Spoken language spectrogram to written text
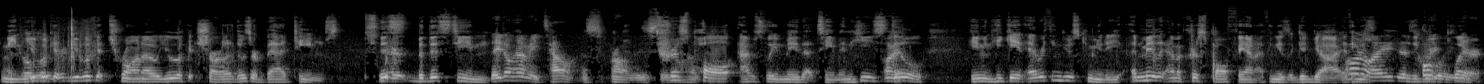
I mean, totally you look at you look at Toronto, you look at Charlotte; those are bad teams. This, They're- but this team, They don't have any talent. That's the problem. They just- they Chris Paul absolutely made that team, and he Oh, yeah. I mean, he gave everything to his community. Admittedly, I'm a Chris Paul fan. I think he's a good guy. I think Oh, he's, no, I- he's a totally great player.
